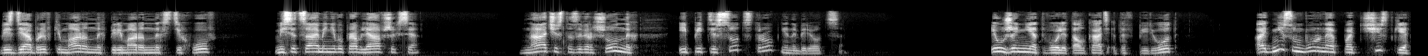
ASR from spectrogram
Везде обрывки маранных, перемаранных стихов, месяцами не выправлявшихся, начисто завершенных, и пятисот строк не наберется и уже нет воли толкать это вперед. Одни сумбурные подчистки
